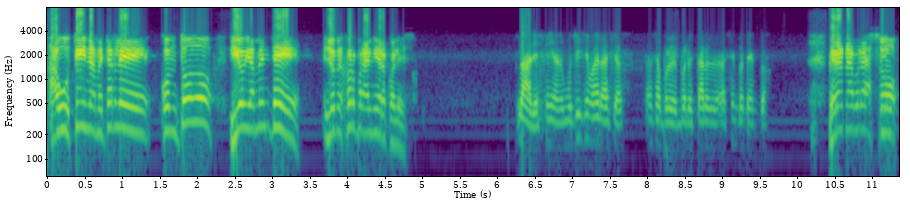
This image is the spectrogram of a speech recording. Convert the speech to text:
Agustín, a meterle con todo y obviamente lo mejor para el miércoles. Dale, genial, muchísimas gracias. Gracias por, por estar siempre atento. Gran abrazo.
